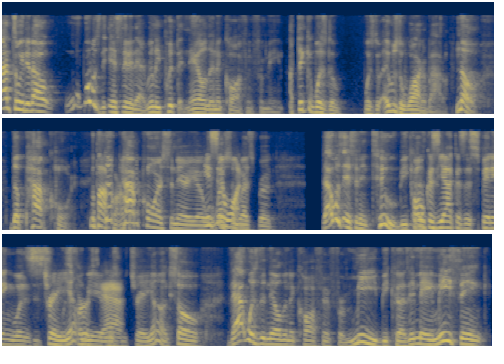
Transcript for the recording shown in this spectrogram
I tweeted out what was the incident that really put the nail in the coffin for me? I think it was the was the it was the water bottle. No, the popcorn. The popcorn. The okay. popcorn scenario with Incident Russell one. Westbrook. That was incident two because Oh, because yeah, because the spitting was Trae was Young. first. yeah, yeah. was Trae Young. So that was the nail in the coffin for me because it made me think,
